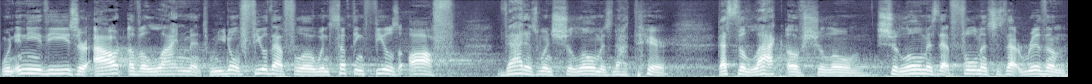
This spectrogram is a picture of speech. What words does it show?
when any of these are out of alignment, when you don't feel that flow, when something feels off, that is when shalom is not there. That's the lack of shalom. Shalom is that fullness, is that rhythm.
